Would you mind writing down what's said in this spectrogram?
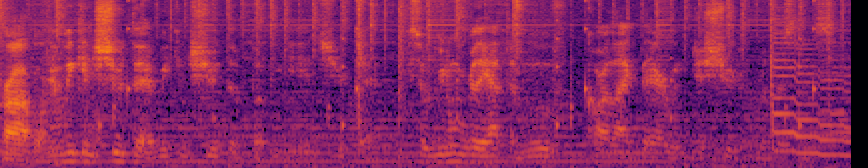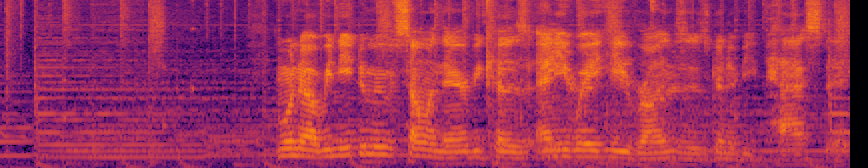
problem. And we can shoot that. We can shoot the. But we can shoot that. So we don't really have to move Karlach there. We can just shoot it from a distance. Well, no, we need to move someone there because any way he runs is going to be past it.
